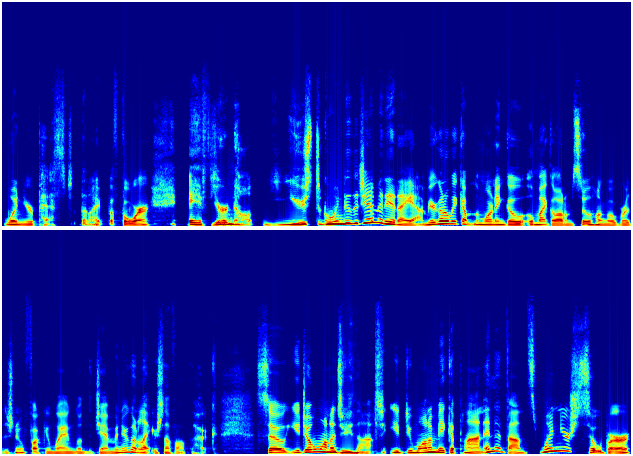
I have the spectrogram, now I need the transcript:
when you're pissed the night before. If you're not used to going to the gym at 8 a.m., you're going to wake up in the morning and go, oh my God, I'm so hungover. There's no fucking way I'm going to the gym. And you're going to let yourself off the hook. So you don't want want to do that. You do want to make a plan in advance when you're sober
